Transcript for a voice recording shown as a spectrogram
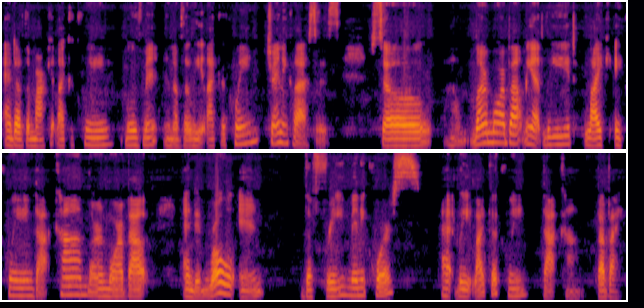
and of the Market Like a Queen movement and of the Lead Like a Queen training classes. So um, learn more about me at leadlikeaqueen.com. Learn more about and enroll in the free mini course at leadlikeaqueen.com. Bye-bye.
